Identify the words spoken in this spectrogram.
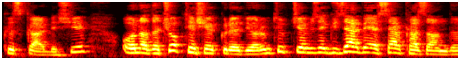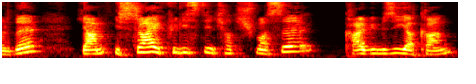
kız kardeşi. Ona da çok teşekkür ediyorum. Türkçemize güzel bir eser kazandırdı. Yani İsrail-Filistin çatışması kalbimizi yakan,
